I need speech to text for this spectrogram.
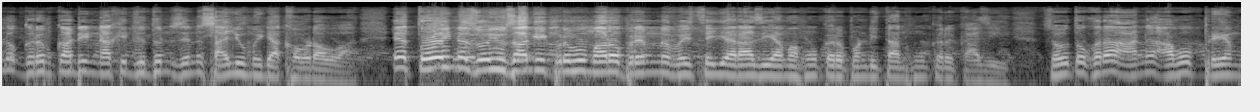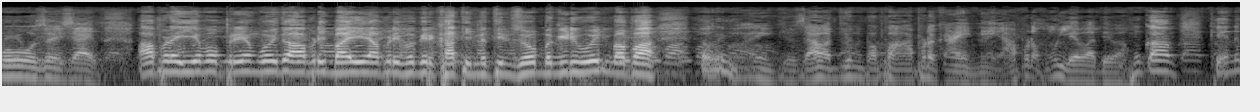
ઓલો ગરબ કાઢી નાખી દીધો ને જેને સાલ્યું મીડિયા ખવડાવવા. એ તોય ને જોયું, જાગી પ્રભુ, મારો પ્રેમ ને વૈસ થઈ ગયા. રાજી, આમાં શું કરે પંડિતાન શું કરે કાજી? સૌ તો ખરા, આને આવો પ્રેમ હોવો જોઈએ સાહેબ. આપણે એવો પ્રેમ હોય તો આપણી બાઈ આપણી વગર ખાતી નથી જો બગડી હોય ને બાપા, તો જવા ને બાપા, આપણે કાંઈ નહીં. આપણે શું લેવા દેવા? શું કામ? કે એને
